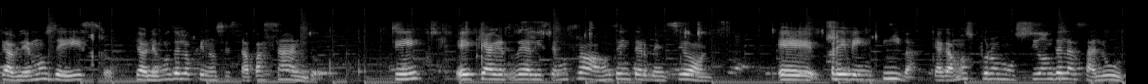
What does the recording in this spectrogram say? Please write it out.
que hablemos de esto, que hablemos de lo que nos está pasando, ¿sí? Eh, que realicemos trabajos de intervención, eh, preventiva, que hagamos promoción de la salud,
